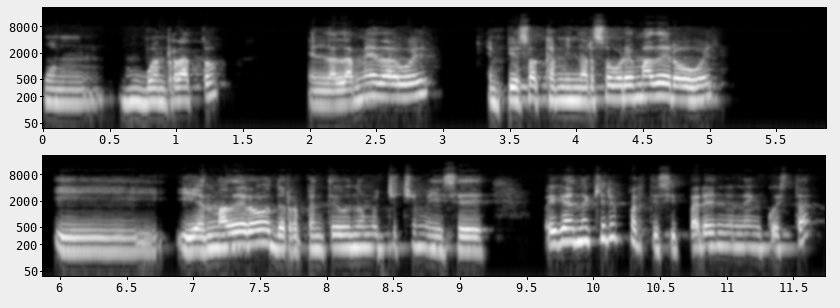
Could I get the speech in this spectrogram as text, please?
un, un buen rato en la Alameda, güey, empiezo a caminar sobre Madero, güey, y, en Madero de repente una muchacha me dice, oiga, ¿no quiere participar en una encuesta?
